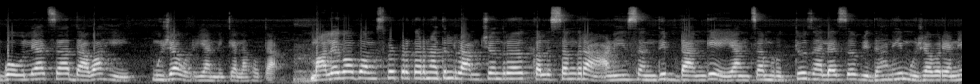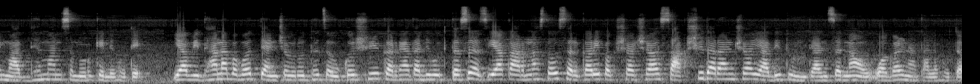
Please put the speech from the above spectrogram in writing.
गोवल्याचा दावाही मुजावर यांनी केला होता. मालेगाव बॉम्बस्फोट प्रकरणातील रामचंद्र कलसंग्रा आणि संदीप डांगे यांचा मृत्यू झाल्याचं विधानही मुजावर यांनी माध्यमांसमोर केले होते. या विधानाबाबत त्यांच्या विरुद्ध चौकशी करण्यात आली होती. तसंच या कारणास्तव सरकारी पक्षाच्या साक्षीदारांच्या यादीतून त्यांचं नाव वगळण्यात आलं होतं.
